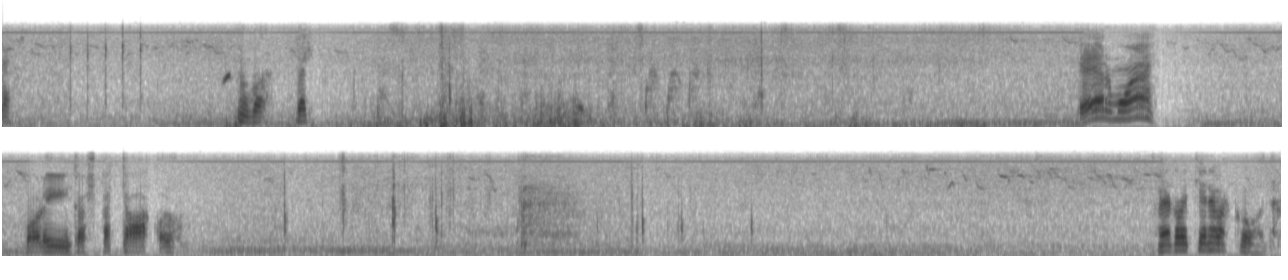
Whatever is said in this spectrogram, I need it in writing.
Peter, non va dai. Fermo eh. Polinca spettacolo. Guarda come tiene la coda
